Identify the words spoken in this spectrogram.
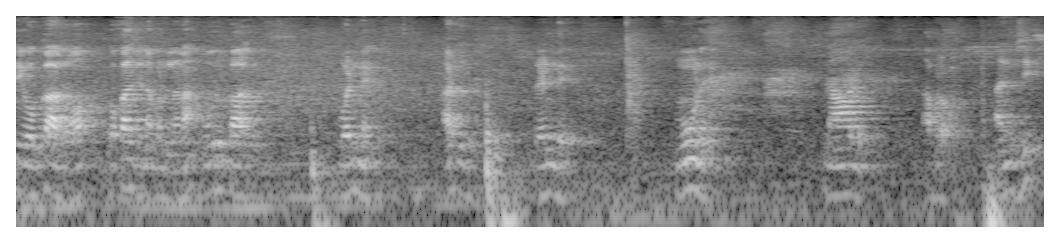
இப்படி உட்காரோம் உட்காந்து என்ன பண்ணலன்னா ஒரு கால் ஒன்று அடுத்தது ரெண்டு மூணு நாலு அப்புறம் அஞ்சு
